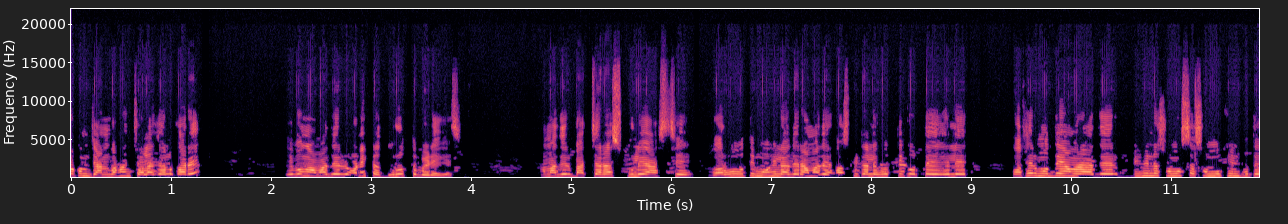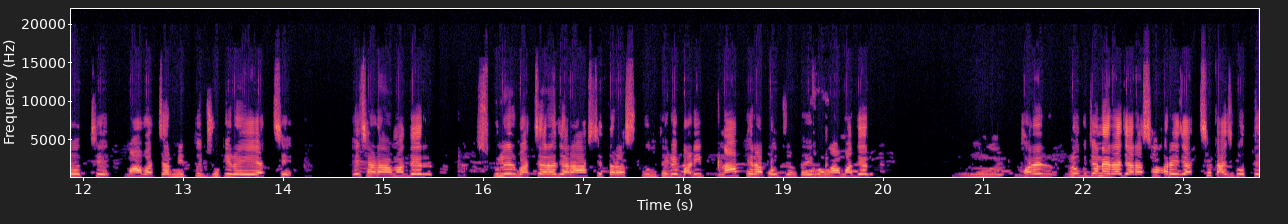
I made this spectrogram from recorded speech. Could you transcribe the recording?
রকম যানবাহন চলাচল করে এবং আমাদের অনেকটা দূরত্ব বেড়ে গেছে। আমাদের বাচ্চারা স্কুলে আসছে, গর্ভবতী মহিলাদের আমাদের হসপিটালে ভর্তি করতে এলে পথের মধ্যে আমাদের বিভিন্ন সমস্যার সম্মুখীন হতে হচ্ছে, মা বাচ্চার মৃত্যুর ঝুঁকি রয়ে যাচ্ছে। এছাড়া আমাদের স্কুলের বাচ্চারা যারা আসছে, তারা স্কুল থেকে বাড়ি না ফেরা পর্যন্ত এবং আমাদের ঘরের লোকজনেরা যারা শহরে যাচ্ছে কাজ করতে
